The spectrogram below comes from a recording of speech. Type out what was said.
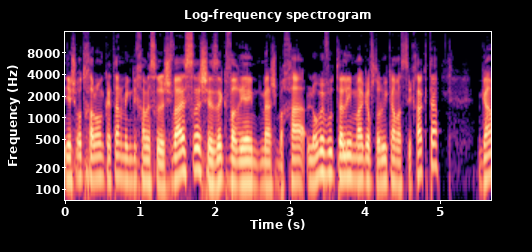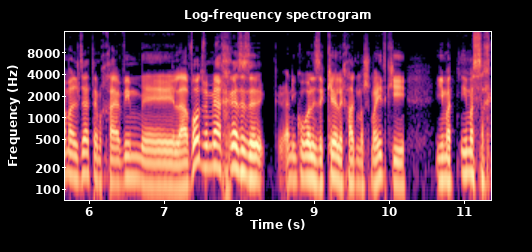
יש עוד חלון קטן מגיל 15 ל-17, שזה כבר יהיה עם דמי השבחה לא מבוטלים, אגב, תלוי כמה שיחקת. גם על זה אתם חייבים אה, לעבוד, ומאחרי זה, זה, אני קורא לזה כלא חד משמעית, כי אם, אם, השח...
